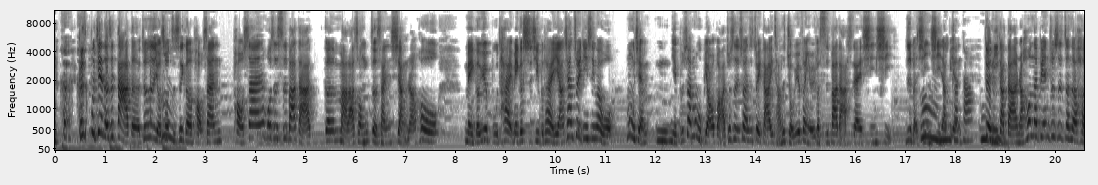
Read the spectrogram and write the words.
可是不见得是大的，就是有时候只是一个跑山、嗯、跑山或是斯巴达跟马拉松这三项，然后。每个月不太，每个时期不太一样。像最近是因为我目前，嗯，也不算目标吧，就是算是最大一场是九月份有一个斯巴达是在新系，日本新系那边，嗯、对，尼加达。然后那边就是真的很，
